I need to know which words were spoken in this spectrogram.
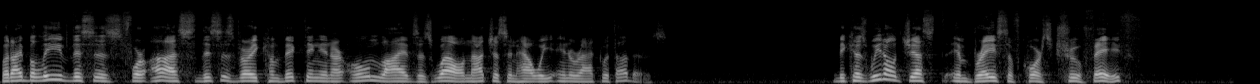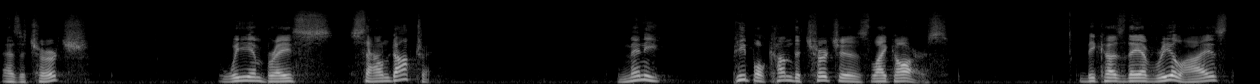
But I believe this is for us, this is very convicting in our own lives as well, not just in how we interact with others. Because we don't just embrace, of course, true faith as a church, we embrace sound doctrine. Many people come to churches like ours because they have realized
